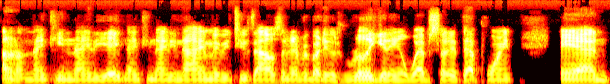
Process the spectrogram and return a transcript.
I don't know 1998, 1999, maybe 2000. Everybody was really getting a website at that point, and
